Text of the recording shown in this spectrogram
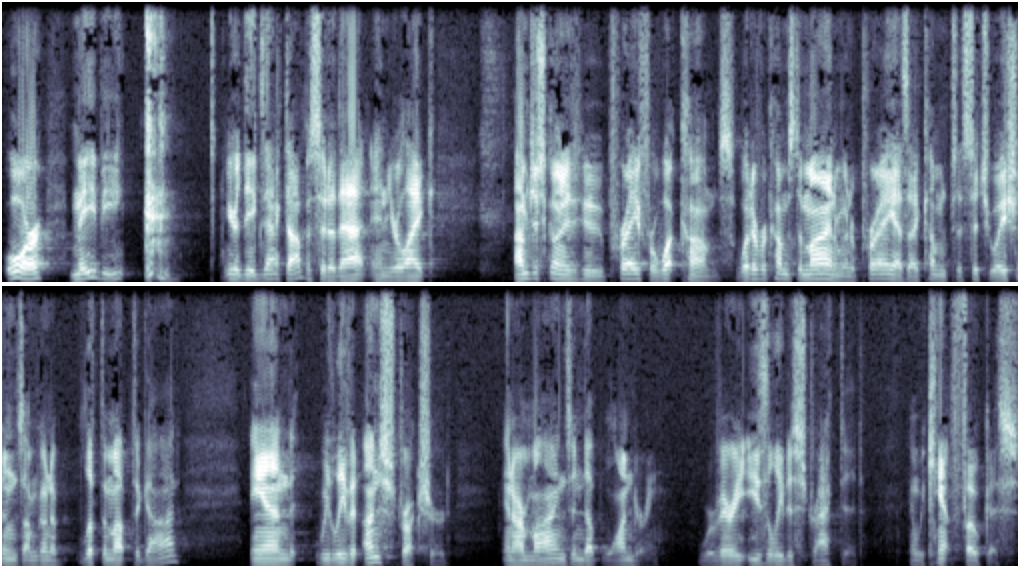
Or maybe you're the exact opposite of that, and you're like, I'm just going to pray for what comes. Whatever comes to mind, I'm going to pray as I come to situations, I'm going to lift them up to God. And we leave it unstructured, and our minds end up wandering. We're very easily distracted, and we can't focus.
